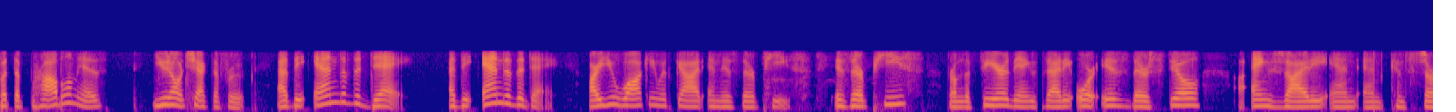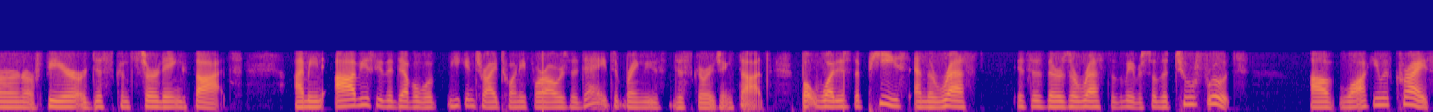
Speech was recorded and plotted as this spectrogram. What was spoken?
But the problem is, you don't check the fruit. At the end of the day, at the end of the day, are you walking with God and is there peace? Is there peace from the fear, the anxiety, or is there still uh, anxiety and, and concern or fear or disconcerting thoughts? I mean, obviously the devil will he can try 24 hours a day to bring these discouraging thoughts. But what is the peace and the rest? It says there's a rest of the believer. So the two fruits of walking with Christ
